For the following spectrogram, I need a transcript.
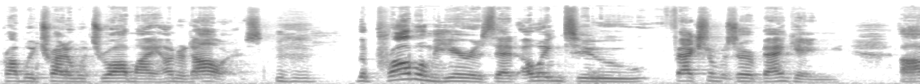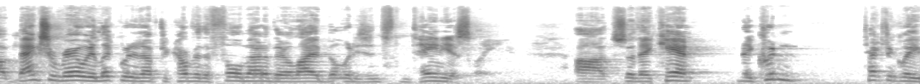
probably try to withdraw my hundred dollars. Mm-hmm. The problem here is that owing to fractional reserve banking, uh, banks are rarely liquid enough to cover the full amount of their liabilities instantaneously. Uh, so they can't, they couldn't technically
